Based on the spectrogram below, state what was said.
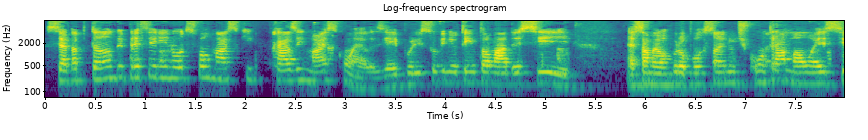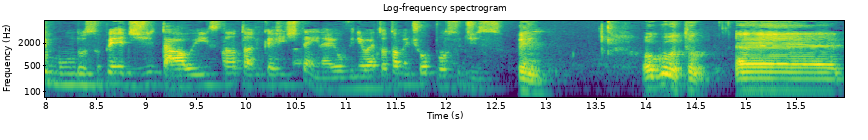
se adaptando e preferindo outros formatos que casem mais com elas. E aí por isso o vinil tem tomado esse essa maior proporção indo de contramão a esse mundo super digital e instantâneo que a gente tem, né? E o vinil é totalmente o oposto disso. Sim. Ô Guto, é,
